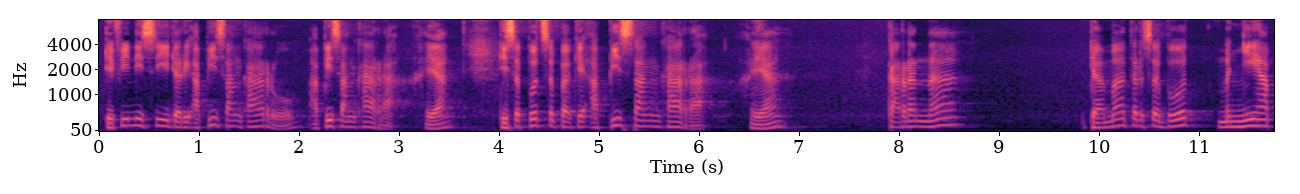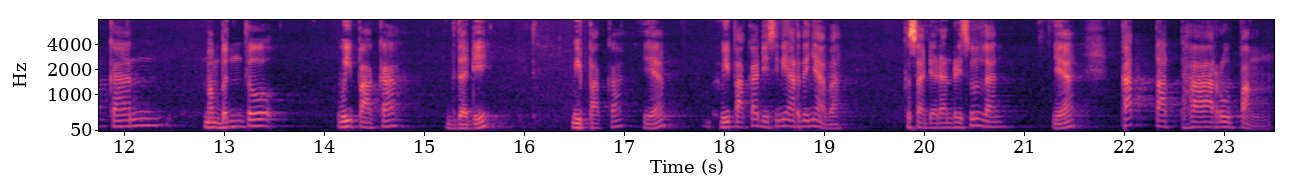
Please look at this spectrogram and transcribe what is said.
Definisi dari Abi Sangkaro, Abi Sangkara ya, disebut sebagai Abi Sangkara ya karena dhamma tersebut menyiapkan membentuk wipaka itu tadi wipaka ya. Wipaka di sini artinya apa? Kesadaran risulan ya. Katatha rupang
